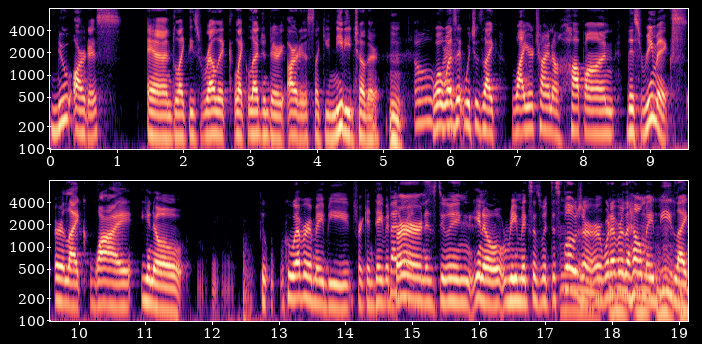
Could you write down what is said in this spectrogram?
new artists and like these relic, like legendary artists, like you need each other. Hmm. Oh, what was it? Which is like why you're trying to hop on this remix, or like why you know whoever it may be, freaking David Byrne is doing, you know, remixes with disclosure or mm-hmm. whatever the hell mm-hmm. may be. Mm-hmm. Like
